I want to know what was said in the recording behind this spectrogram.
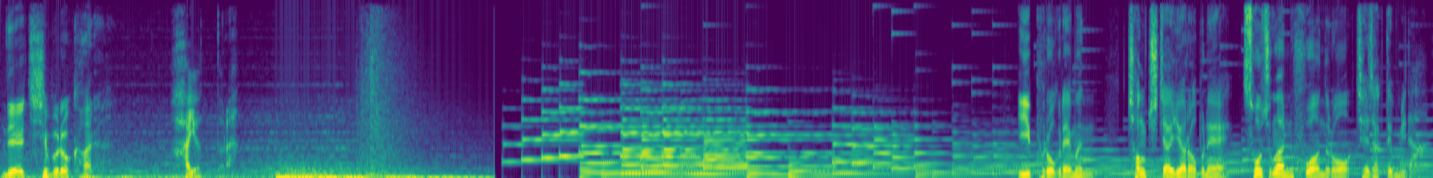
내 집으로 가라 하였더라 이 프로그램은 청취자 여러분의 소중한 후원으로 제작됩니다.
